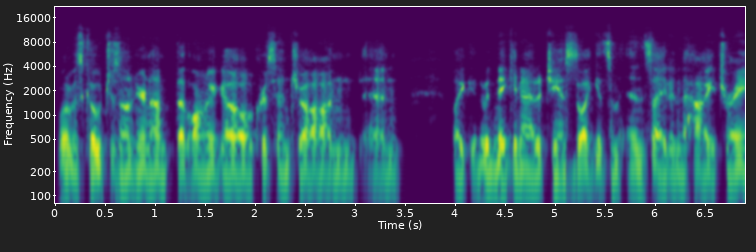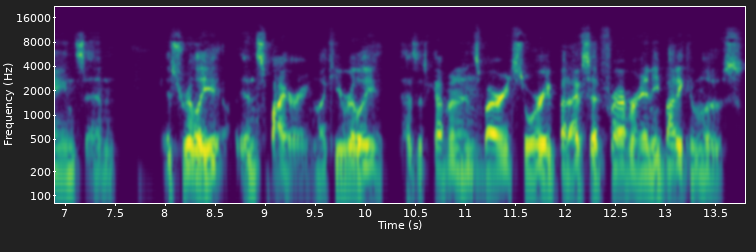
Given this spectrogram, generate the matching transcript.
one of his coaches on here not that long ago, Chris Hinshaw, and and like with Nikki and I had a chance to like get some insight into how he trains, and it's really inspiring. Like he really has a kind of an Mm. inspiring story. But I've said forever, anybody can lose.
